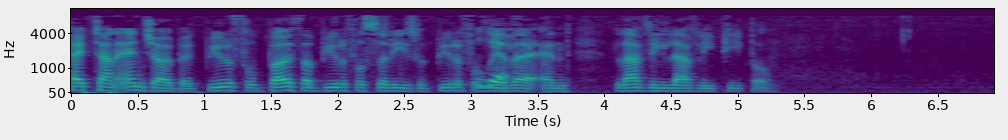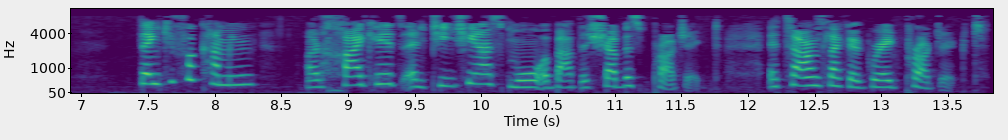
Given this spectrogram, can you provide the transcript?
Cape Town and Joburg. Beautiful, both are beautiful cities with beautiful Yes. weather and lovely, lovely people. Thank you for coming on Chai Kids and teaching us more about the Shabbos project. It sounds like a great project.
